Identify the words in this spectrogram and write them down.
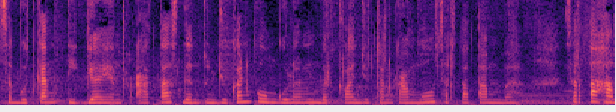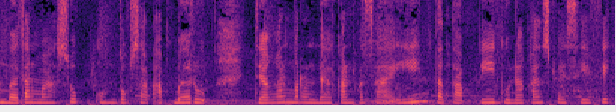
sebutkan tiga yang teratas dan tunjukkan keunggulan berkelanjutan kamu serta tambah serta hambatan masuk untuk startup baru. Jangan merendahkan pesaing, tetapi gunakan spesifik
